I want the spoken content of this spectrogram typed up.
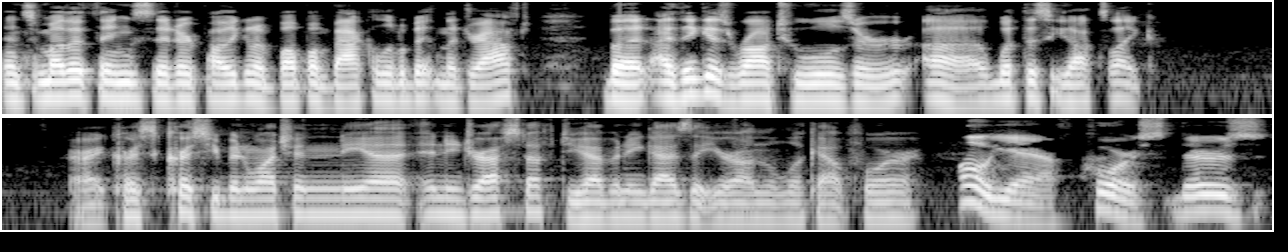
and some other things that are probably going to bump him back a little bit in the draft. But I think his raw tools are uh, what the Seahawks like. All right, Chris. Chris, you've been watching any uh, any draft stuff? Do you have any guys that you're on the lookout for? Oh yeah, of course. There's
